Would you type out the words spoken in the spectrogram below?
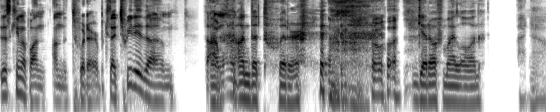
this came up on on the Twitter because I tweeted um that I on, want on the Twitter. Get off my lawn. I know.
